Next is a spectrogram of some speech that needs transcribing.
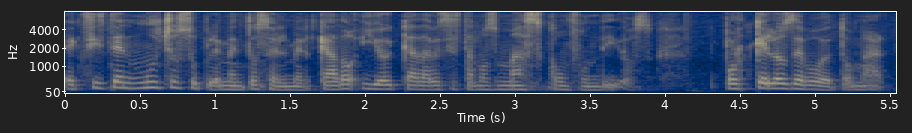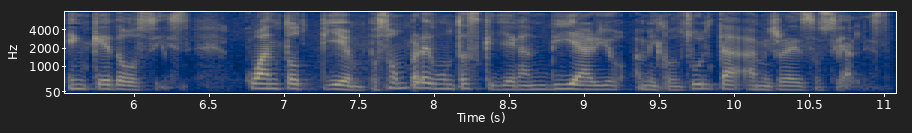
existen muchos suplementos en el mercado y hoy cada vez estamos más confundidos. ¿Por qué los debo de tomar? ¿En qué dosis? ¿Cuánto tiempo? Son preguntas que llegan diario a mi consulta, a mis redes sociales.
